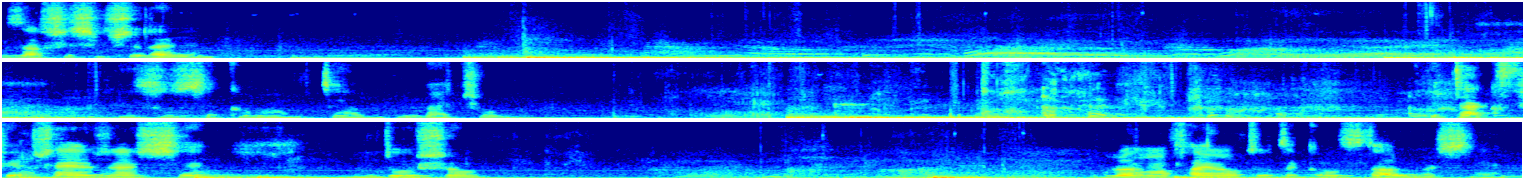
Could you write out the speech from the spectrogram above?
Zawsze się przyda, nie? Jezus, jaką mam ten beczu. I tak wpieprzają, się duszą. W ogóle mam fajną tu taką zdolność, nie?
